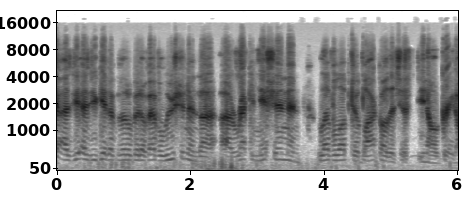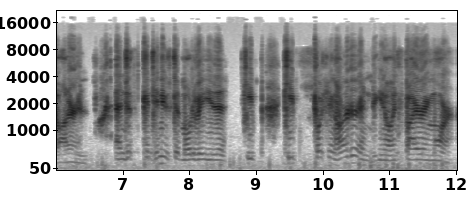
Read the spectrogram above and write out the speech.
yeah, as you, as you get a little bit of evolution and uh, uh, recognition and level up to a black belt, it's just you know a great honor and and just continues to motivate you to keep keep pushing harder and you know inspiring more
